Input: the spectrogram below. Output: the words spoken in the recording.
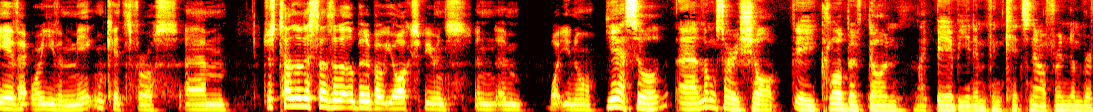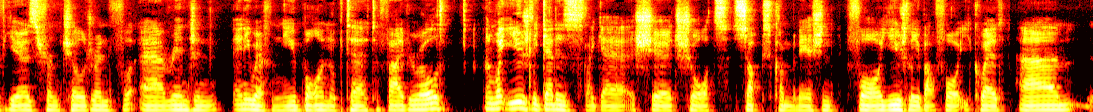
Avec were even making kits for us. Um, just tell the listeners a little bit about your experience and, and what you know. Yeah, so uh, long story short, the club have done like baby and infant kits now for a number of years from children for, uh, ranging anywhere from newborn up to, to five year old. And what you usually get is like a shirt, shorts, socks combination for usually about 40 quid. Um,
